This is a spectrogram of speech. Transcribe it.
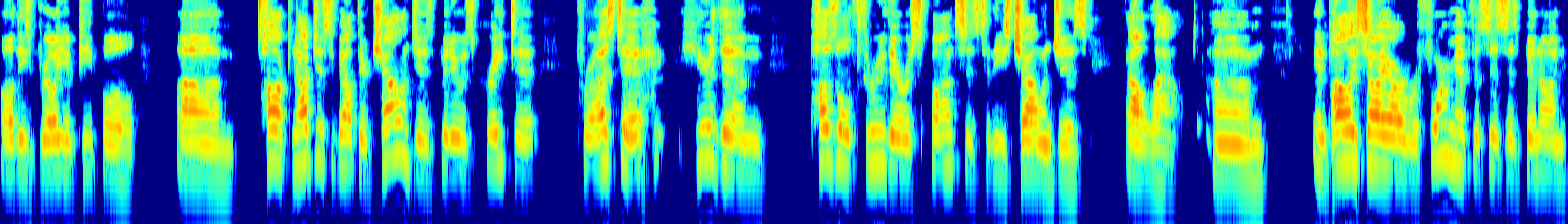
all these brilliant people um, talk, not just about their challenges, but it was great to, for us to hear them puzzle through their responses to these challenges out loud. Um, in poli-sci, our reform emphasis has been on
